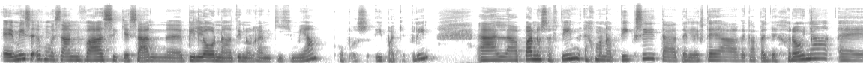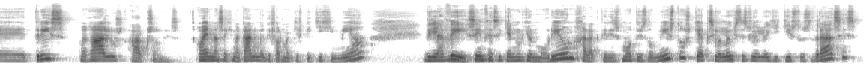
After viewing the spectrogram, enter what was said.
εμείς έχουμε σαν βάση και σαν ε, πυλώνα την οργανική χημεία, όπως είπα και πριν. Αλλά πάνω σε αυτήν έχουμε αναπτύξει τα τελευταία 15 χρόνια ε, τρεις μεγάλους άξονες. Ο ένας έχει να κάνει με τη φαρμακευτική χημεία, δηλαδή σύνθεση καινούριων μορίων, χαρακτηρισμό της δομής τους και αξιολόγηση της βιολογικής τους δράσης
